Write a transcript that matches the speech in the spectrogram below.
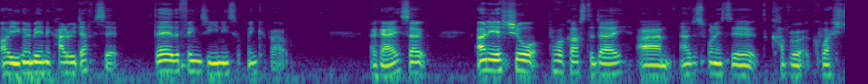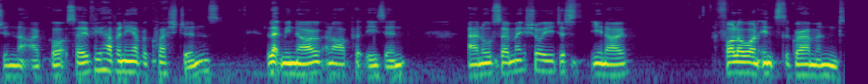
are you going to be in a calorie deficit? They're the things that you need to think about. Okay, so only a short podcast today. Um, I just wanted to cover a question that I've got. So if you have any other questions, let me know and I'll put these in. And also make sure you just, you know, follow on Instagram and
